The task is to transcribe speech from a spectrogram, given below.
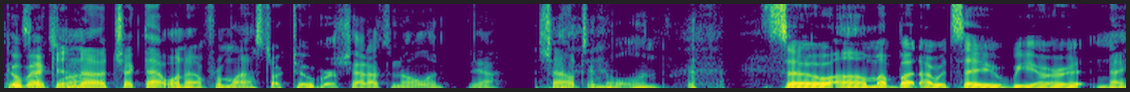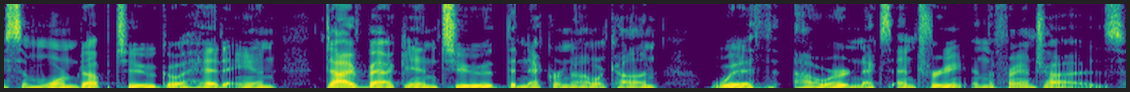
go back and uh, check that one out from last October. Shout out to Nolan. Yeah. Shout out to Nolan. So, um, but I would say we are nice and warmed up to go ahead and dive back into the Necronomicon with our next entry in the franchise.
